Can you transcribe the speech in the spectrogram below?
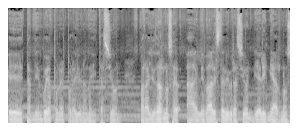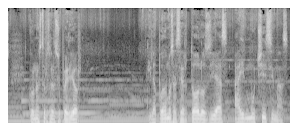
eh, también voy a poner por ahí una meditación para ayudarnos a, elevar esta vibración y alinearnos con nuestro ser superior. Y la podemos hacer todos los días. Hay muchísimas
